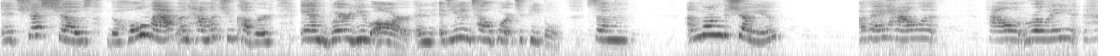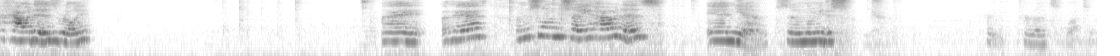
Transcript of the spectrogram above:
It just shows the whole map and how much you covered and where you are and if you can teleport to people. So, um, I'm going to show you, okay, how, how really, how it is really. I, okay guys? I'm just going to show you how it is. And yeah, so let me just turn, turn on Splatoon.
